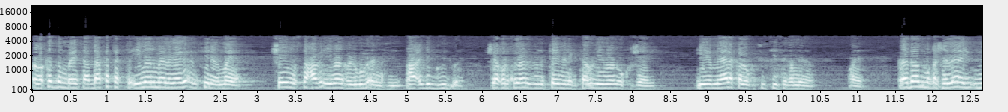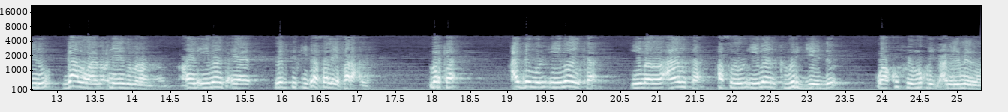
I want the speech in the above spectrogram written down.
ama ka dambaysa haddaa ka tagto iimaan maa lagaaga anfinaa maya. Shay mustaxaba iimaanka laguma anfiyo qaacido guud a sheikhulislaam ibnu taymina kitaabuliimaan uu ku sheegay iyo meelo kale kutubtiisa ka mid a haddaad maqasho laa yuminu gaal waayo macnaheedu maaha maxaa iimaanka ayaa laftirkiisa asal iyo farac leh. Marka cadamul iimaanka iimaan la'aanta aslul iimaan ka horjeedo waa kufri mukhrij can ilmilla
